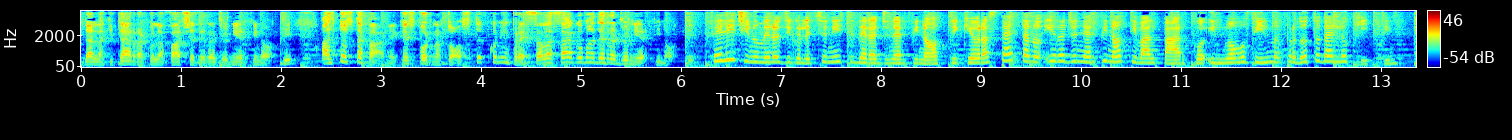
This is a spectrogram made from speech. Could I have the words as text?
dalla chitarra con la faccia del ragionier Pinotti al tostapane che sforna toast con impressa la sagoma del ragionier Pinotti. Felici i numerosi collezionisti del Ragionier Pinotti che ora aspettano Il Ragionier Pinotti va al parco, il nuovo film prodotto da Hello Kitty.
